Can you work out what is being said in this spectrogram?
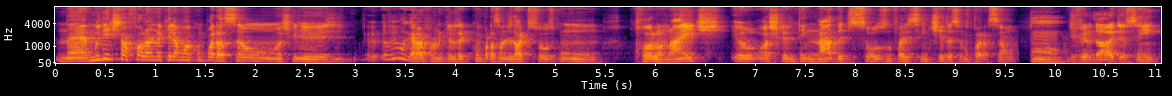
Né? Muita gente tá falando que ele é uma comparação, acho que. Eu vi uma galera falando que ele é comparação de Dark Souls com Hollow Knight. Eu acho que ele não tem nada de Souls, não faz sentido essa comparação. Hum. De verdade, assim.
